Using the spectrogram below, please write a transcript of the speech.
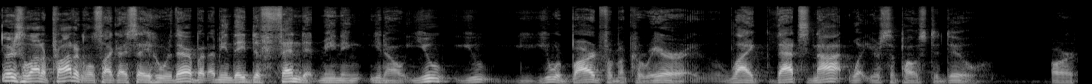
There's a lot of prodigals, like I say, who were there, but I mean they defend it, meaning you know you you you were barred from a career, like that's not what you're supposed to do, or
